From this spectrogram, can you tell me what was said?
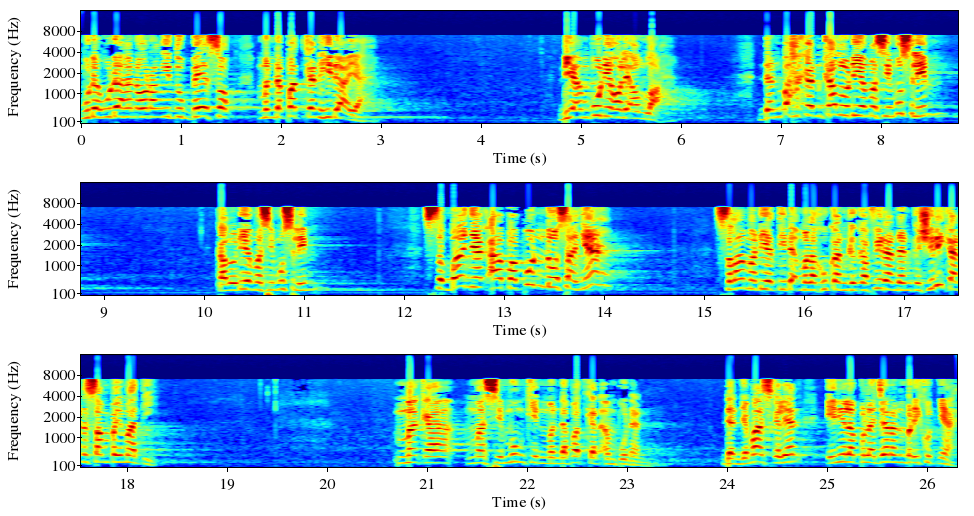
Mudah-mudahan orang itu besok mendapatkan hidayah. Diampuni oleh Allah. Dan bahkan kalau dia masih muslim, kalau dia masih muslim, sebanyak apa pun dosanya, selama dia tidak melakukan kekafiran dan kesyirikan sampai mati, maka masih mungkin mendapatkan ampunan. Dan jemaah sekalian, inilah pelajaran berikutnya.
